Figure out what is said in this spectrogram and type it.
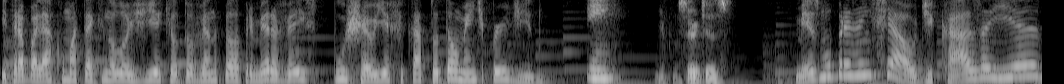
e trabalhar com uma tecnologia que eu tô vendo pela primeira vez, puxa, eu ia ficar totalmente perdido. Sim. Com certeza. Mesmo presencial, de casa ia,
